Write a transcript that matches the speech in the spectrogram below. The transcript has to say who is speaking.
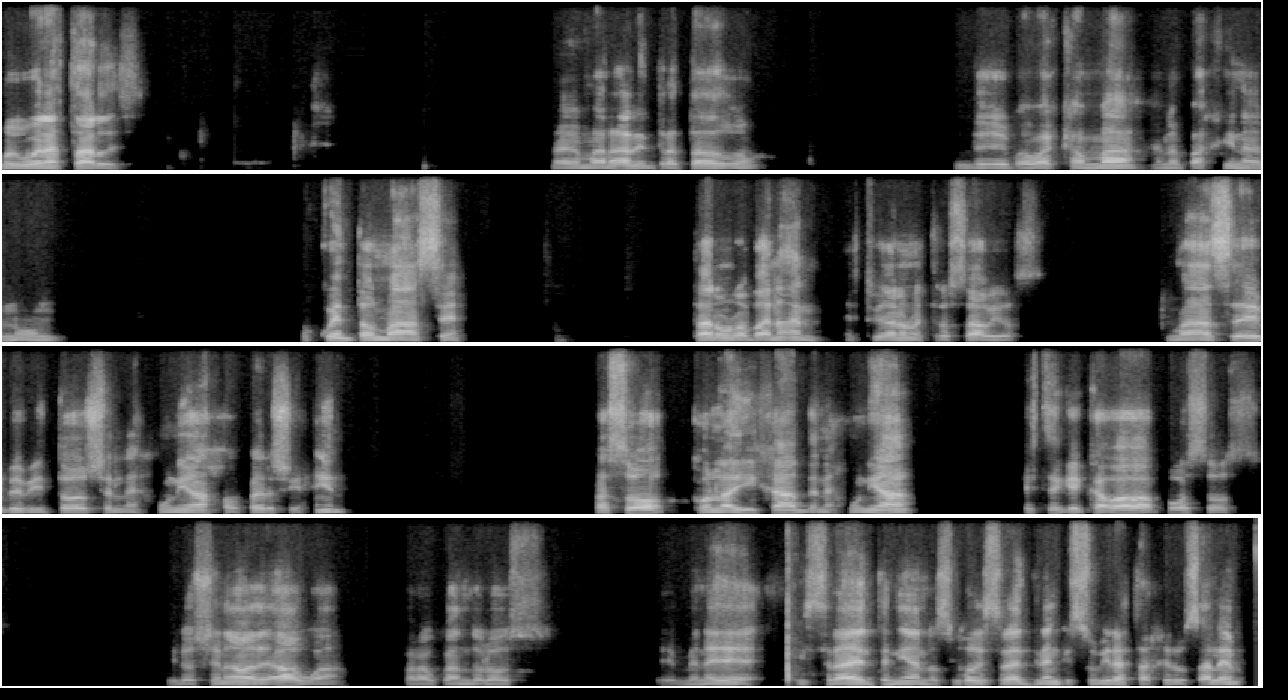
Speaker 1: Muy buenas tardes. La Gemara en tratado de Babá Kamá en la página Nun nos cuenta un maase. Taron Rabanán, estudiaron nuestros sabios. Maase bebitosh el Nehunia Hofer Shihin. Pasó con la hija de Nehunia, este que cavaba pozos y los llenaba de agua para cuando los eh, Israel tenían, los hijos de Israel tenían que subir hasta Jerusalén,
